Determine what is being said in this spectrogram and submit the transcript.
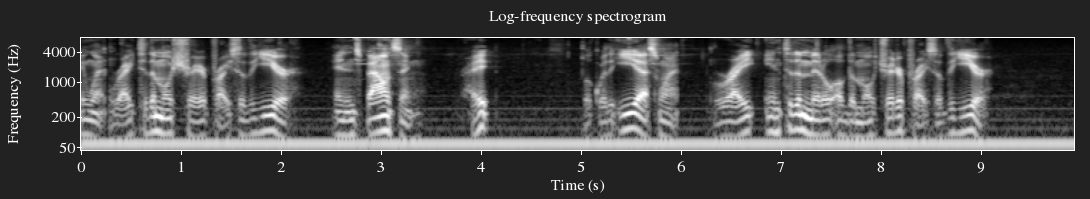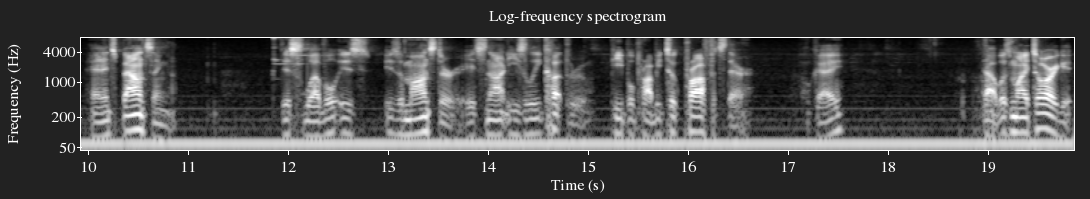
it went right to the most trader price of the year and it's bouncing right? Look where the ES went right into the middle of the most trader price of the year and it's bouncing. This level is is a monster. It's not easily cut through. People probably took profits there okay? That was my target.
